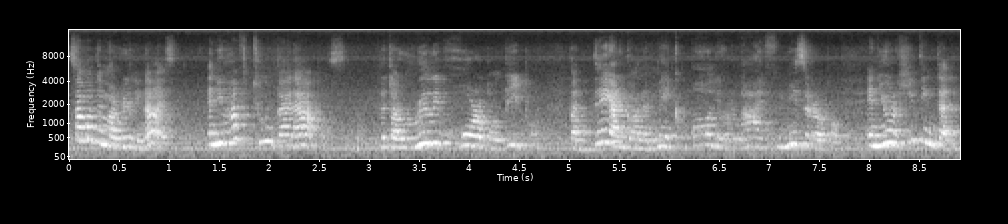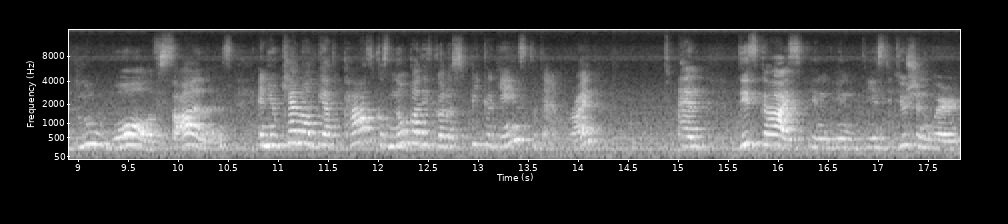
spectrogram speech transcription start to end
Some of them are really nice. And you have two bad apples that are really horrible people, but they are gonna make all your life miserable. And you're hitting that blue wall of silence, and you cannot get past because nobody's gonna speak against them, right? And these guys in, in the institution where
